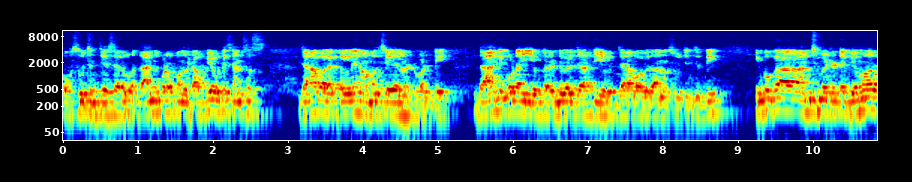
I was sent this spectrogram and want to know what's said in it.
ఒక సూచన చేశారు. దాన్ని కూడా పంతొమ్మిది డెబ్బై ఒకటి సెన్సస్ జనాభా లెక్కల్ని అమలు చేయాలన్నటువంటి దాన్ని కూడా ఈ యొక్క రెండు వేల జాతీయ జనాభా విధానం సూచించింది. ఇంకొక అంశం ఏంటంటే బీమారు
